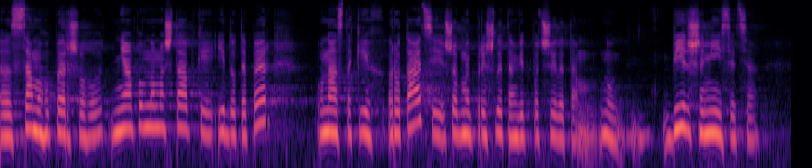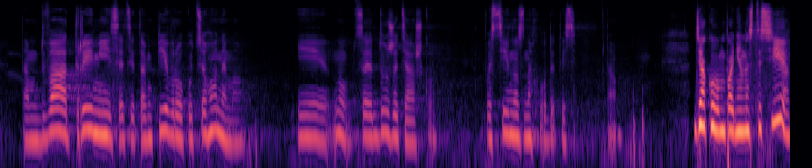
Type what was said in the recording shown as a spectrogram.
Е, З самого першого дня повномасштабки і дотепер у нас таких ротацій, щоб ми прийшли там, відпочили там, ну, більше місяця, там два-три місяці, там півроку, цього нема. І ну, це дуже тяжко постійно знаходитись там. Дякую вам, пані Анастасія.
